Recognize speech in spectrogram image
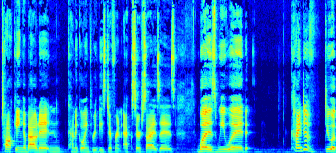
talking about it and kind of going through these different exercises was we would kind of do a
